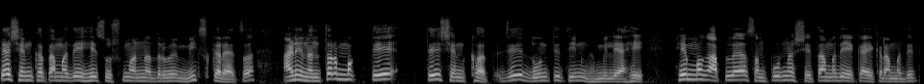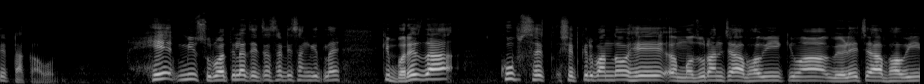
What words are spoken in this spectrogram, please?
त्या शेणखतामध्ये हे सूक्ष्म अन्नद्रव्य मिक्स करायचं आणि नंतर मग ते ते शेणखत जे दोन ते तीन घमिले आहे हे मग आपल्या संपूर्ण शेतामध्ये एका एकरामध्ये ते टाकावं. हे मी सुरुवातीलाच याच्यासाठी सांगितलं आहे की बरेचदा खूप शेत शेतकरी बांधव हे मजुरांच्या अभावी किंवा वेळेच्या अभावी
